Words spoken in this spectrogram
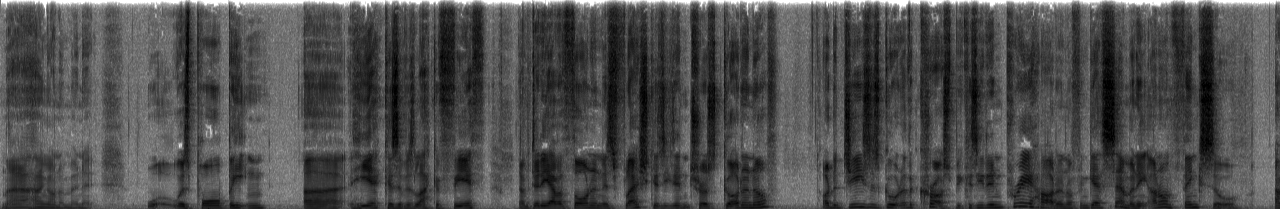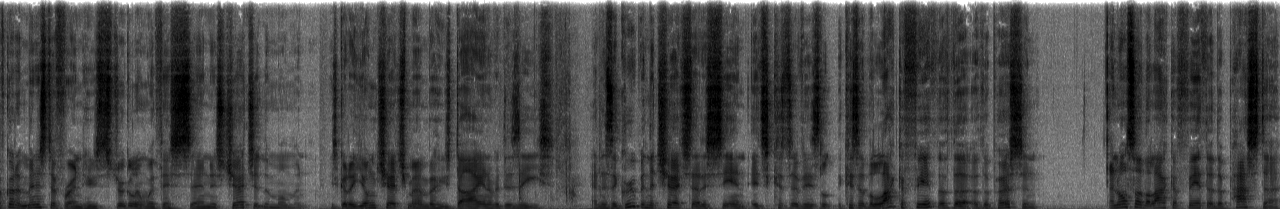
Nah, hang on a minute. Was Paul beaten uh, here because of his lack of faith? Um, did he have a thorn in his flesh because he didn't trust God enough? Or did Jesus go to the cross because he didn't pray hard enough in Gethsemane? I don't think so. I've got a minister friend who's struggling with this in his church at the moment. He's got a young church member who's dying of a disease, and there's a group in the church that is saying it's because of his because of the lack of faith of the of the person, and also the lack of faith of the pastor,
